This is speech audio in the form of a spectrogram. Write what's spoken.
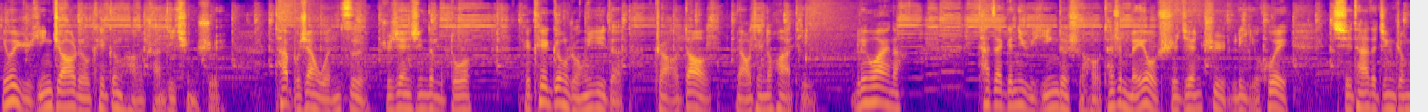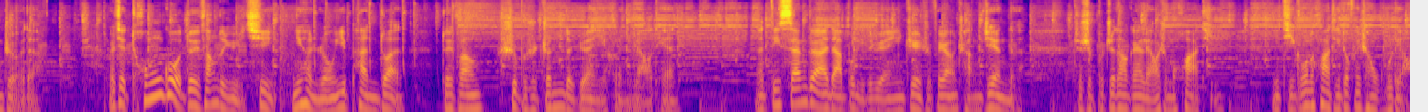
因为语音交流可以更好的传递情绪，它不像文字局限性那么多。也可以更容易的找到聊天的话题。另外呢，他在跟你语音的时候，他是没有时间去理会其他的竞争者的，而且通过对方的语气，你很容易判断对方是不是真的愿意和你聊天。那第三个爱答不理的原因，这也是非常常见的，就是不知道该聊什么话题。你提供的话题都非常无聊，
